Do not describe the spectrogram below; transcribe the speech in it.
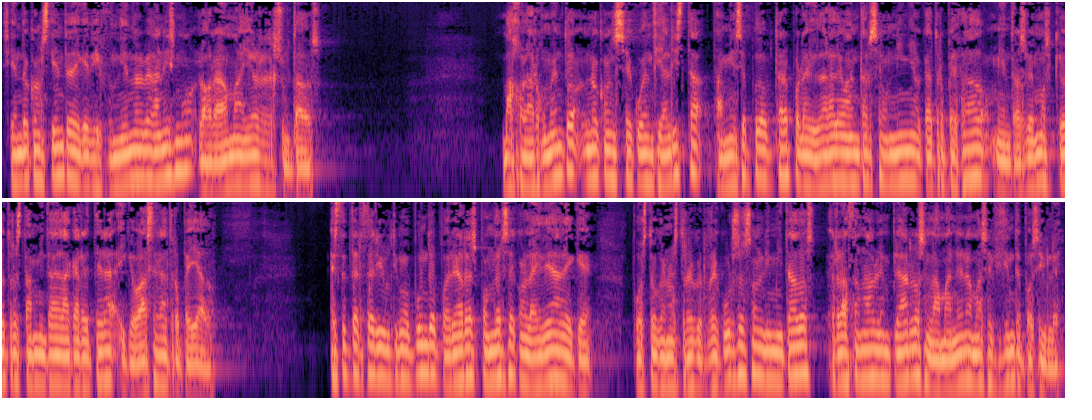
siendo consciente de que difundiendo el veganismo logrará mayores resultados. Bajo el argumento no consecuencialista, también se puede optar por ayudar a levantarse a un niño que ha tropezado mientras vemos que otro está en mitad de la carretera y que va a ser atropellado. Este tercer y último punto podría responderse con la idea de que, puesto que nuestros recursos son limitados, es razonable emplearlos en la manera más eficiente posible.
